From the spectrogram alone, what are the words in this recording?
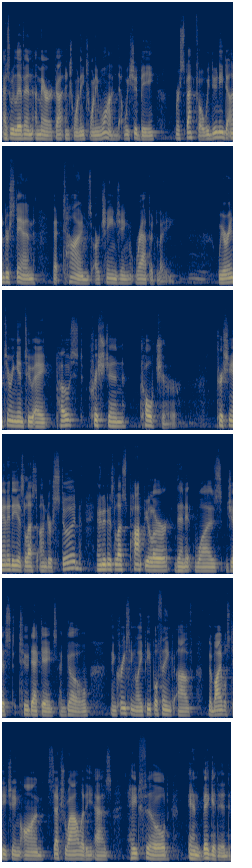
as we live in America in 2021, that we should be respectful. We do need to understand that times are changing rapidly. We are entering into a post Christian culture. Christianity is less understood and it is less popular than it was just two decades ago. Increasingly, people think of the Bible's teaching on sexuality as hate filled and bigoted.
